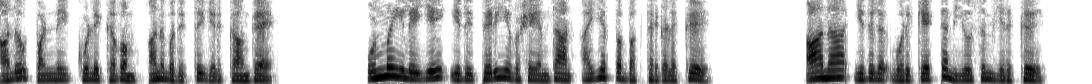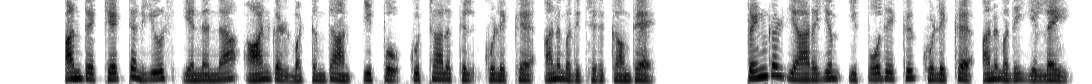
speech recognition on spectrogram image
அலோ பண்ணை குளிக்கவும் அனுமதித்து இருக்காங்க. உண்மையிலேயே இது பெரிய விஷயம்தான் ஐயப்ப பக்தர்களுக்கு. ஆனா இதுல ஒரு கெட்ட நியூஸும் இருக்கு. அந்த கெட்ட நியூஸ் என்னன்னா ஆண்கள் மட்டும்தான் இப்போ குற்றாலத்தில் குளிக்க அனுமதிச்சிருக்காங்க. பெண்கள் யாரையும் இப்போதைக்கு குளிக்க அனுமதி இல்லை.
